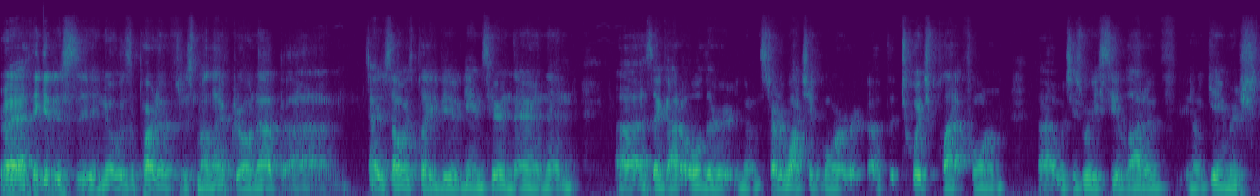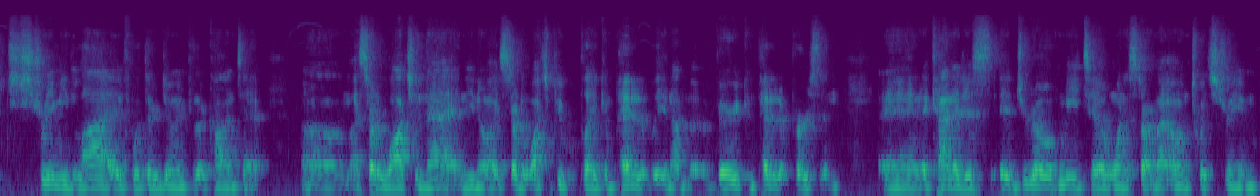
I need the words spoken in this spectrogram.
Right. I think it just, you know, was a part of just my life growing up. Um, I just always played video games here and there. And then uh, as I got older, you know, and started watching more of the Twitch platform, uh, which is where you see a lot of, you know, gamers streaming live what they're doing for their content. Um, I started watching that and, you know, I started watching people play competitively and I'm a very competitive person. And it kind of just, it drove me to want to start my own Twitch stream.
